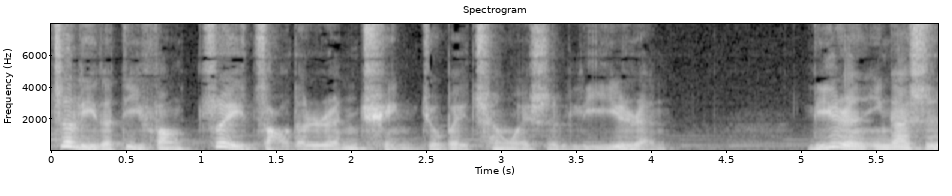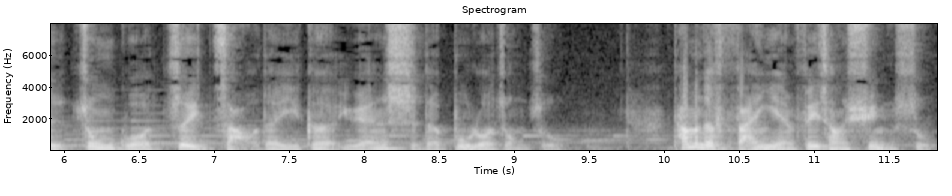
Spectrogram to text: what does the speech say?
这里的地方最早的人群就被称为是黎人。黎人应该是中国最早的一个原始的部落种族，他们的繁衍非常迅速，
